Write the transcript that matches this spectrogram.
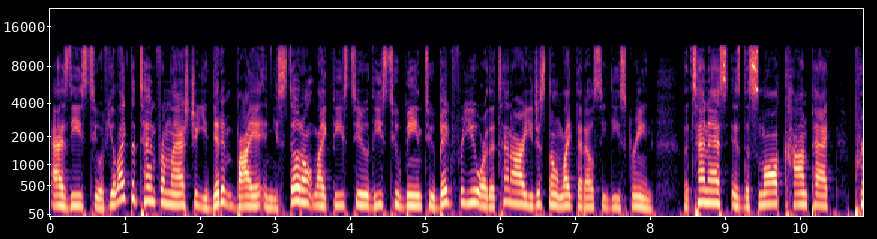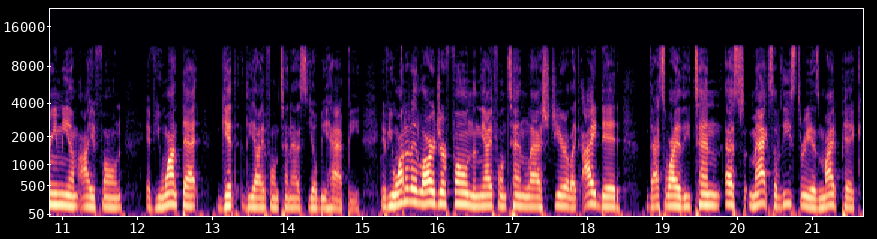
as these two. If you like the 10 from last year, you didn't buy it and you still don't like these two, these two being too big for you, or the 10R, you just don't like that LCD screen. The 10S is the small, compact, premium iPhone. If you want that, get the iPhone 10s. You'll be happy. If you wanted a larger phone than the iPhone 10 last year, like I did, that's why the 10s Max of these three is my pick.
